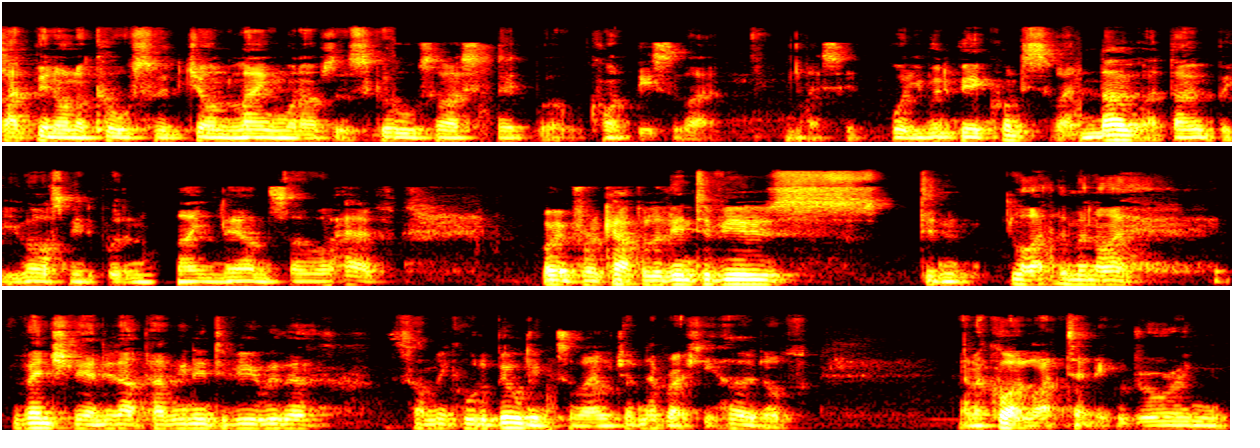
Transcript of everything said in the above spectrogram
I'd been on a course with John Lang when I was at school, so I said, "Well, quantity surveyor." I said, Well, you want to be a quantity surveyor? No, I don't, but you've asked me to put a name down, so I have. Went for a couple of interviews, didn't like them, and I eventually ended up having an interview with a something called a building surveyor, which I'd never actually heard of. And I quite like technical drawing,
